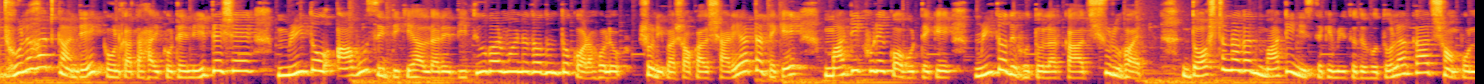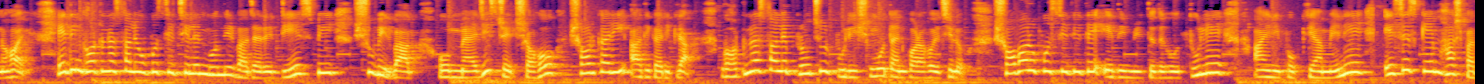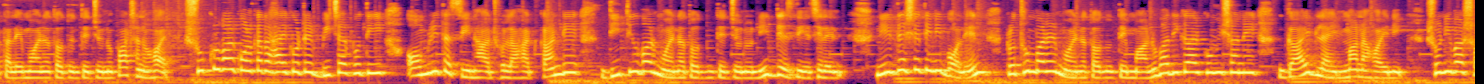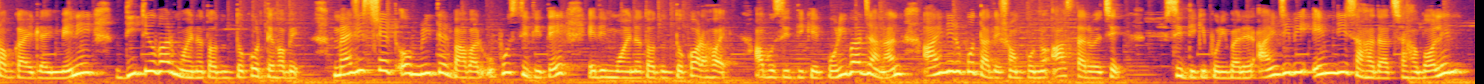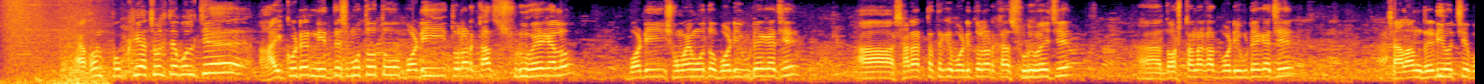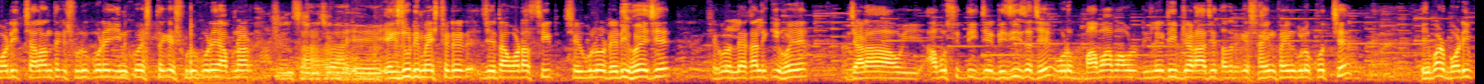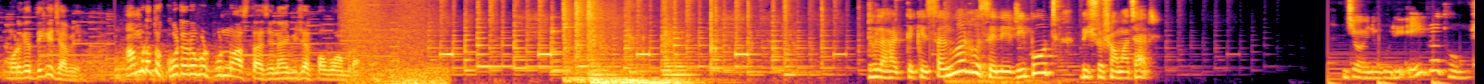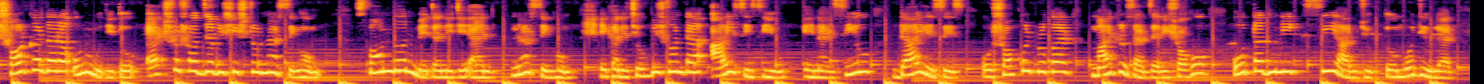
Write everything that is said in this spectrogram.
ঢোলাহাট কাণ্ডে কলকাতা হাইকোর্টের নির্দেশে মৃত আবু সিদ্দিকী হালদারের দ্বিতীয়বার ময়নাতদন্ত করা হলো। শনিবার সকাল সাড়ে আটটা থেকে মাটি খুঁড়ে কবর থেকে মৃতদেহ তোলার কাজ শুরু হয়। দশটা নাগাদ মাটি নিচ থেকে মৃতদেহ তোলার কাজ সম্পন্ন হয়। এদিন ঘটনাস্থলে উপস্থিত ছিলেন মন্দির বাজারের ডিএসপি সুবীর বাগ ও ম্যাজিস্ট্রেট সহ সরকারি আধিকারিকরা। ঘটনাস্থলে প্রচুর পুলিশ মোতায়েন করা হয়েছিল। সবার উপস্থিতিতে এদিন মৃতদেহ তুলে আইনি প্রক্রিয়া মেনে এসএসকেএম হাসপাতালে ময়নাতদন্তের জন্য পাঠানো হয়। শুক্রবার কলকাতা হাইকোর্টের বিচারপতি অমৃতা সিনহা ঢোলাহাট কাণ্ডে দ্বিতীয়বার ময়নাতদন্তের জন্য নির্দেশ দিয়েছিলেন। নির্দেশে তিনি বলেন, প্রথমবারের ময়নাতদন্তে মানবাধিকার কমিশনে গাইডলাইন মানা হয়নি। শনিবার সব গাইডলাইন মেনে দ্বিতীয়বার ময়নাতদন্ত করতে হবে। ম্যাজিস্ট্রেট ও মৃতের বাবার উপস্থিতিতে এদিন ময়নাতদন্ত করা হয়। আবু সিদ্দিকের পরিবার জানান, আইনের উপর তাদের সম্পূর্ণ আস্থা রয়েছে। সিদ্দিকী পরিবারের আইনজীবী এমডি শাহাদাত শাহ বলেন এখন প্রক্রিয়া চলতে বলছে, হাইকোর্টের নির্দেশ মতো তো বডি তোলার কাজ শুরু হয়ে গেল। বডি সময় মতো বডি উঠে গেছে। সাড়ে আটটা থেকে বডি তোলার কাজ শুরু হয়েছে। দশটা নাগাদ বডি উঠে গেছে। চালান রেডি হচ্ছে বডির চালান থেকে শুরু করে ইনকোয়েস্ট থেকে শুরু করে আপনার এক্সিকিউটিভ ম্যাজিস্ট্রেটের যেটা অর্ডার সিট সেগুলো রেডি হয়েছে। সেগুলো লেখালেখি হয়ে যারা ওই আবু সিদ্দিক যে ডিজিজ আছে, ওর বাবা বা ওর রিলেটিভ যারা আছে, তাদেরকে সাইন ফাইনগুলো করছে। এবার বডি মর্গের দিকে যাবে। আমরা তো কোর্টের ওপর পূর্ণ আস্থা আছে, ন্যায় বিচার পাবো আমরা। ঢোলাহাট থেকে সানোয়ার হোসেনের রিপোর্ট, বিশ্ব সমাচার। জয়নগরে এই প্রথম সরকার দ্বারা অনুমোদিত একশো শয্যা বিশিষ্ট নার্সিংহোম স্পন্দন মেটার্নিটি অ্যান্ড নার্সিং হোম এখানে চব্বিশ ঘণ্টা আইসিসিউ এনআইসিউ ডায়ালিসিস ও সকল প্রকার মাইক্রোসার্জারি সহ অত্যাধুনিক সিআর যুক্ত মডিউলার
